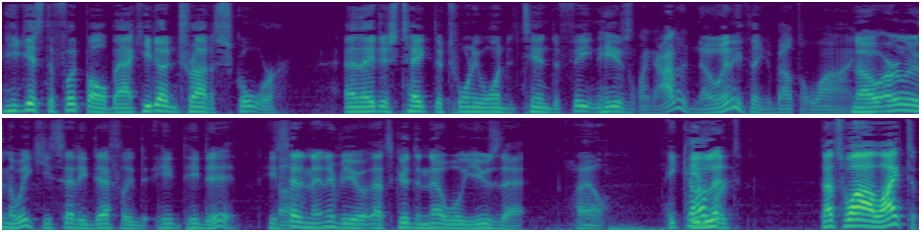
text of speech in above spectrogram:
He gets the football back. He doesn't try to score. And they just take the 21 to 10 defeat and he was like, I didn't know anything about the line. No, earlier in the week he said he definitely he he did. He Oh. said in an interview, "That's good to know. We'll use that." Well, he li- covered. that's why I liked him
